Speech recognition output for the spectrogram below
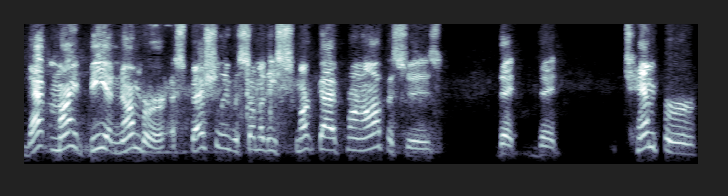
that might be a number, especially with some of these smart guy front offices that that temper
